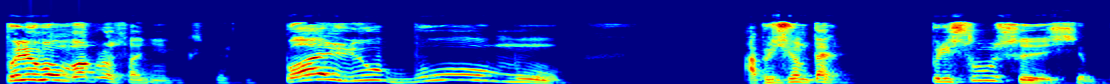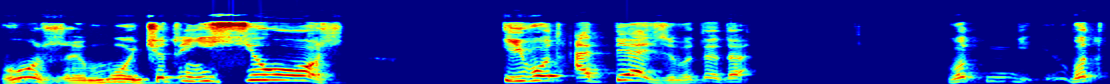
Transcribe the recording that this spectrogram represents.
по любому вопросу они эксперты. По любому. А причем так прислушаешься, боже мой, что ты несешь? И вот опять же, вот это, вот, вот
